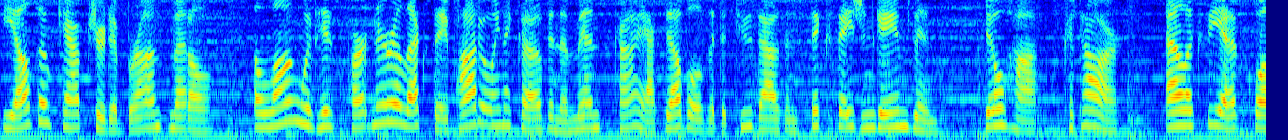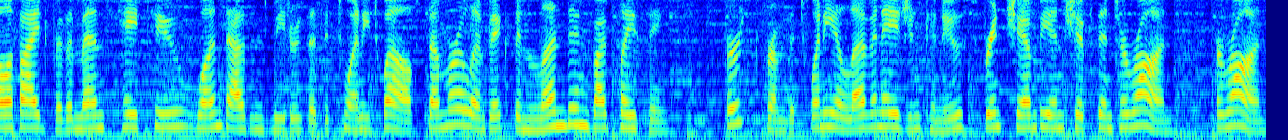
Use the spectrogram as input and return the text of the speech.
He also captured a bronze medal, along with his partner Alexey Podoinikov in the men's kayak doubles at the 2006 Asian Games in Doha, Qatar. Alexeyev qualified for the men's K2 1000 meters at the 2012 Summer Olympics in London by placing first from the 2011 Asian Canoe Sprint Championships in Tehran, Iran.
